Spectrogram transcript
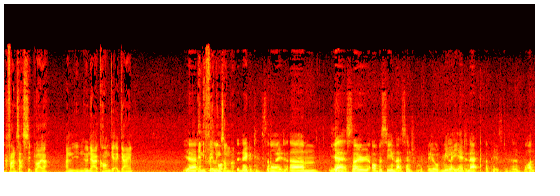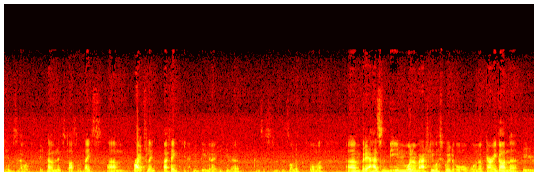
a fantastic player and who now can't get a game. Yeah. Any feelings on that? The negative side. Um, yeah, so obviously in that central midfield, Mile Jedinak appears to have won himself a permanent starting place. Um, rightfully, I think. You know, he's been a, he's been a consistent and solid performer. Um, but it has been one of Ashley Westwood or one of Gary Gardner who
